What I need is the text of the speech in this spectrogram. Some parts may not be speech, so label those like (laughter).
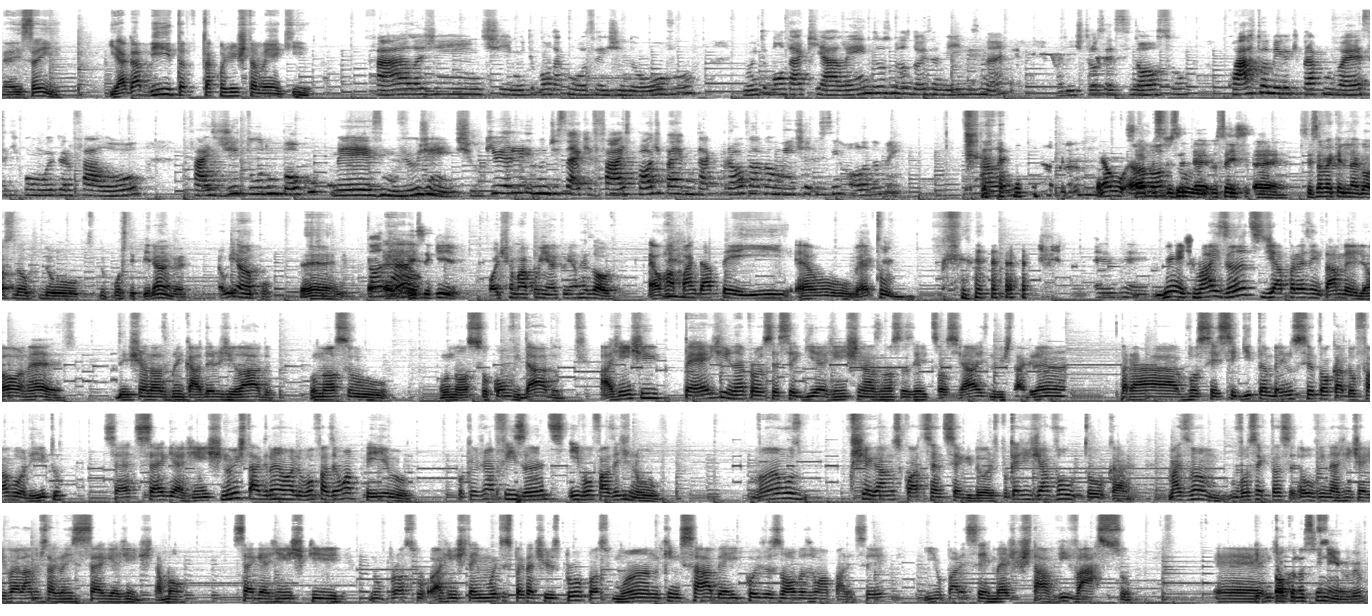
É isso aí. E a Gabi tá, tá com a gente também aqui. Fala, gente. Muito bom estar com vocês de novo. Muito bom estar aqui, além dos meus dois amigos, né? A gente trouxe esse nosso quarto amigo aqui para conversa, que como o Ícaro falou, faz de tudo um pouco mesmo, viu, gente? O que ele não disser que faz, pode perguntar que provavelmente ele desenrola também. (laughs) é o, é Sabe, o nosso... é, vocês, é, vocês sabem aquele negócio do, do, do posto de piranga? É o Ian, pô. É, Total. é esse aqui. Pode chamar com o Ian que o Ian resolve. É o rapaz da TI, é o. é tudo. É, Gente, mas antes de apresentar melhor, né? Deixando as brincadeiras de lado, o nosso o nosso convidado, a gente pede, né, para você seguir a gente nas nossas redes sociais, no Instagram, para você seguir também no seu tocador favorito, certo? Segue a gente no Instagram. Olha, eu vou fazer um apelo, porque eu já fiz antes e vou fazer de novo. Vamos chegar nos 400 seguidores, porque a gente já voltou, cara. Mas vamos, você que tá ouvindo a gente aí, vai lá no Instagram e segue a gente, tá bom? Segue a gente que no próximo a gente tem muitas expectativas pro próximo ano. Quem sabe aí coisas novas vão aparecer e o parecer médico está vivaço. É, e então, toca no sininho, viu?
